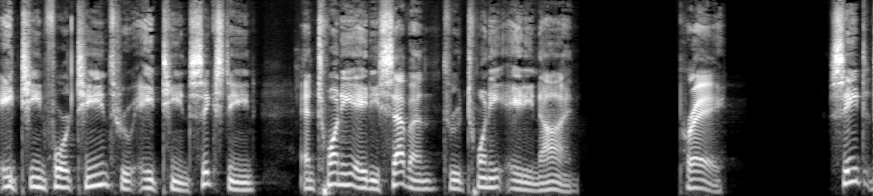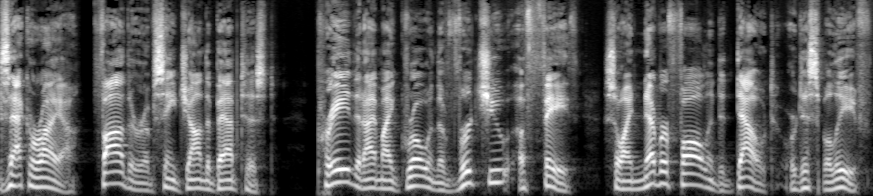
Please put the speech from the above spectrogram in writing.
1814 through 1816, and 2087 through 2089. Pray. Saint Zachariah, father of Saint John the Baptist, pray that I might grow in the virtue of faith so I never fall into doubt or disbelief.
